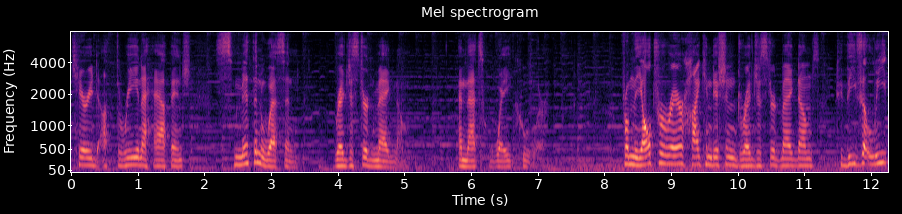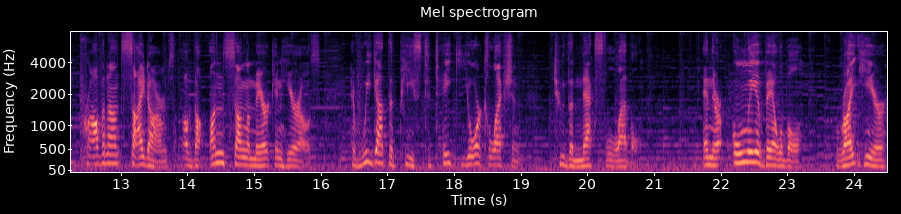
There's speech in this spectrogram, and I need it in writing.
carried a 3.5 inch Smith & Wesson registered Magnum, and that's way cooler. From the ultra rare high conditioned registered Magnums to these elite provenance sidearms of the unsung American heroes, have we got the piece to take your collection to the next level. And they're only available right here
